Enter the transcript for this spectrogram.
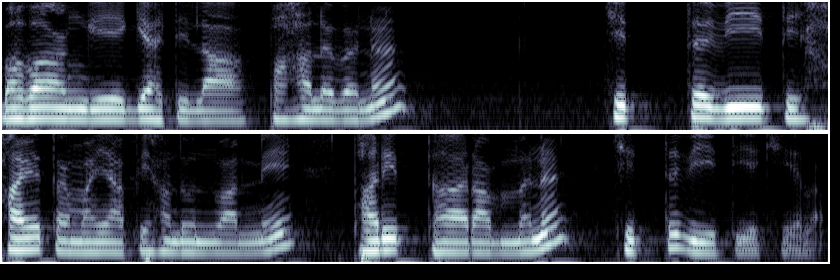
භවාංගයේ ගැටිලා පහළවන චිත්ත වීති 6 තමයි අපි හඳුන්වන්නේ පරිත්තාරම්මන චිත්ත වීතිය කියලා.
